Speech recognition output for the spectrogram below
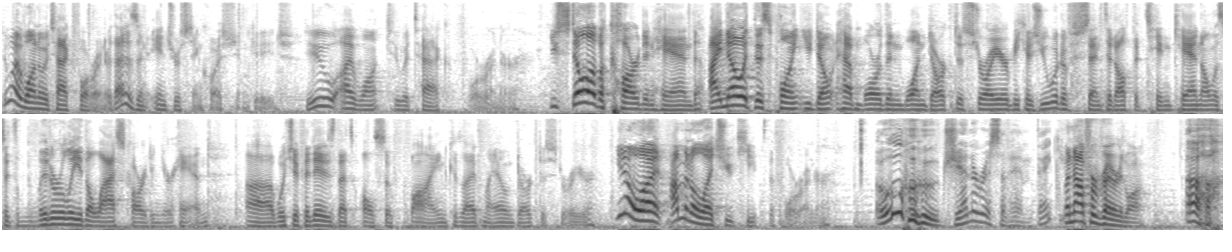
Do I want to attack Forerunner? That is an interesting question, Gage. Do I want to attack Forerunner? You still have a card in hand. I know at this point you don't have more than one Dark Destroyer because you would have sent it off the tin can unless it's literally the last card in your hand. Uh, which, if it is, that's also fine because I have my own Dark Destroyer. You know what? I'm going to let you keep the Forerunner, Ooh, generous of him. Thank you. but not for very long. Oh.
